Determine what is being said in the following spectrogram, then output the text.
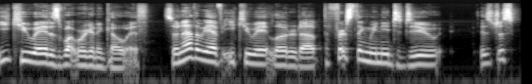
EQ8 is what we're going to go with. So now that we have EQ8 loaded up, the first thing we need to do is just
